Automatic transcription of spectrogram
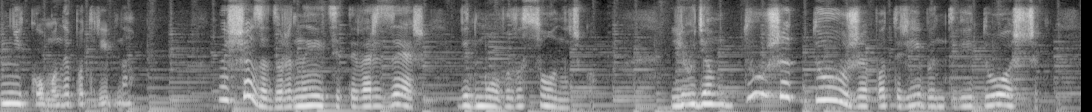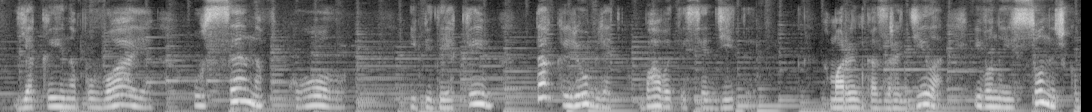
нікому не потрібна. Ну що за дурниці ти верзеш? відмовило сонечко. Людям дуже-дуже потрібен твій дощик, який напуває усе навколо і під яким так люблять бавитися діти. Хмаринка зраділа, і вони із сонечком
